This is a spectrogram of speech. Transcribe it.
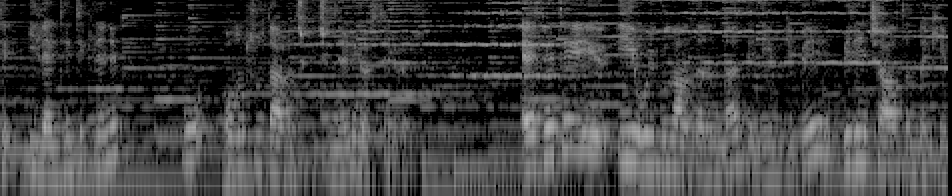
te, ile tetiklenip bu olumsuz davranış biçimlerini gösteriyoruz. EFT iyi, uygulandığında dediğim gibi bilinçaltındaki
